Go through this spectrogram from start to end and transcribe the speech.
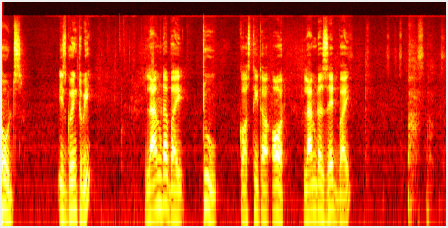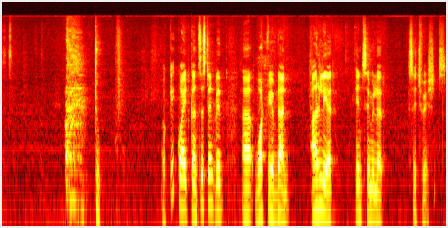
nodes is going to be lambda by 2 cos theta or lambda z by 2 okay quite consistent with uh, what we have done earlier in similar situations.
